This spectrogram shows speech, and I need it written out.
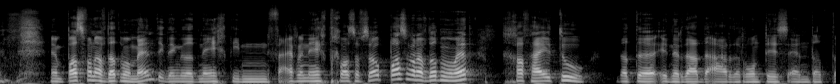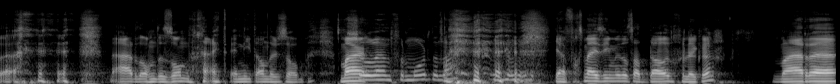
en pas vanaf dat moment, ik denk dat het 1995 was of zo, pas vanaf dat moment gaf hij toe dat eh, inderdaad de aarde rond is en dat eh, de aarde om de zon draait en niet andersom. Maar Zullen we hem vermoorden dan? ja, volgens mij is hij inmiddels al dood, gelukkig. Maar, eh,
